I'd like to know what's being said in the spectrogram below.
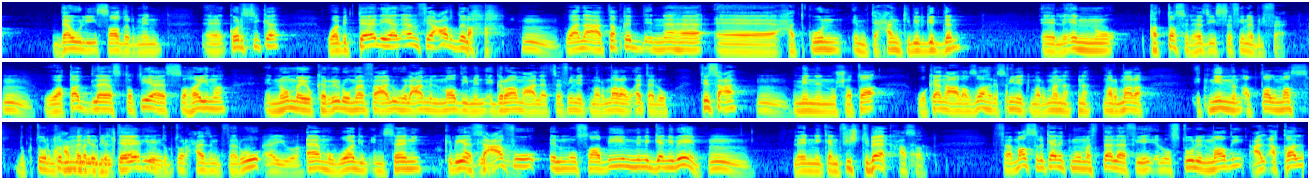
دولي صادر من آه، كورسيكا. وبالتالي هي الآن في عرض البحر. وأنا أعتقد إنها آه، هتكون امتحان كبير جدا آه، لأنه قد تصل هذه السفينة بالفعل. وقد لا يستطيع الصهاينة إن هم يكرروا ما فعلوه العام الماضي من إجرام على سفينة مرمرة وقتلوا تسعة مم. من النشطاء وكان على ظهر سفينة مرمنة مرمرة اتنين من أبطال مصر دكتور دكتور محمد, محمد البلتاجي. والدكتور حازم فاروق أيوه قاموا بواجب إنساني كبير أسعفوا المصابين من الجانبين مم. لأن كان في اشتباك حصل. فمصر كانت ممثلة في الأسطول الماضي. على الأقل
